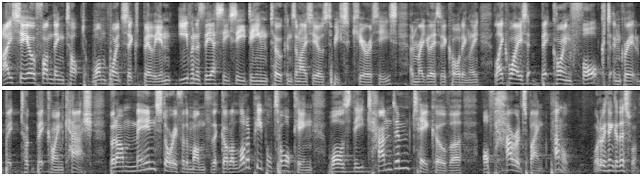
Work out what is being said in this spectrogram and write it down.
ICO funding topped 1.6 billion, even as the SEC deemed tokens and ICOs to be securities and regulated accordingly. Likewise, Bitcoin forked and created Bit- Bitcoin Cash. But our main story for the month that got a lot of people talking was the tandem takeover of Harrods Bank panel. What do we think of this one?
